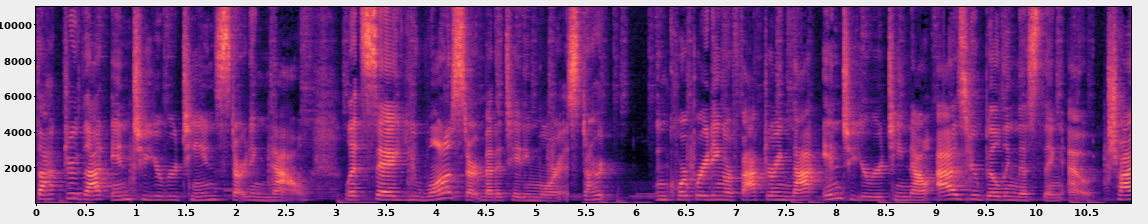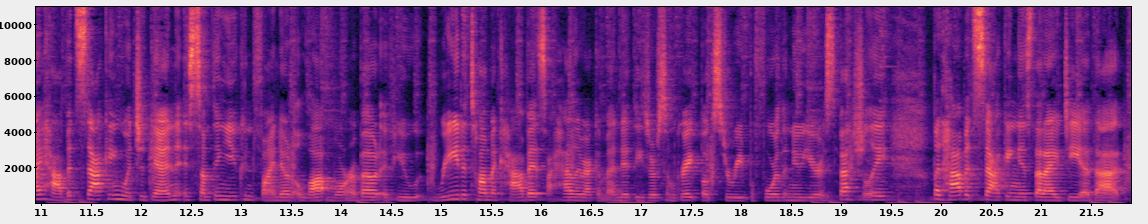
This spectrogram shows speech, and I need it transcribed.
factor that into your routine starting now. Let's say you want to start meditating more, start incorporating or factoring that into your routine now as you're building this thing out. Try habit stacking, which again is something you can find out a lot more about if you read Atomic Habits. I highly recommend it. These are some great books to read before the new year, especially. But habit stacking is that idea that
